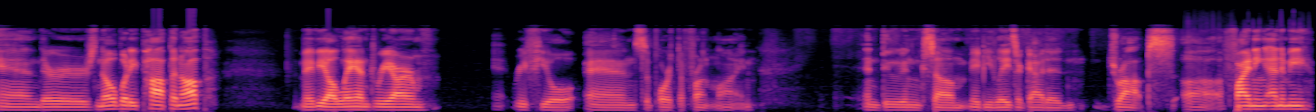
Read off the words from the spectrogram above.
and there's nobody popping up, maybe I'll land, rearm, refuel, and support the front line and doing some maybe laser guided drops. Uh, finding enemy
